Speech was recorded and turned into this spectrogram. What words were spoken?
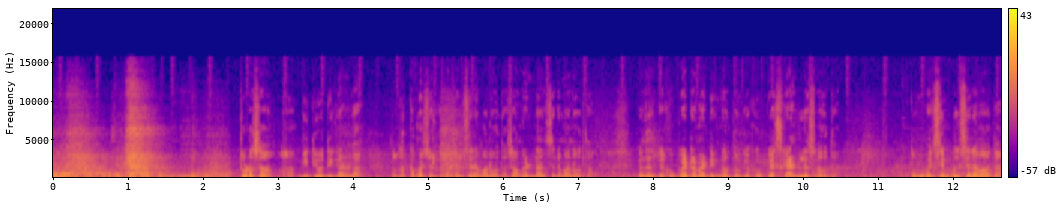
त्याला ॲक्सेप्ट करता आपण? थोडंसं भीती होती कारण तो कमर्शियल कमर्शियल सिनेमा नव्हता सॉंग अँड डान्स सिनेमा नव्हता किंवा त्यात काही खूप काही ड्रमॅटिक नव्हतं किंवा खूप काही स्कॅन्डलेस नव्हतं तो खूप एक सिंपल सिनेमा होता.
